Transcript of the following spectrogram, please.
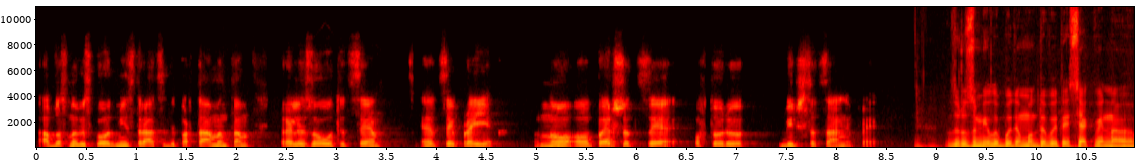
обласної військової адміністрації, департаментом реалізовувати це, е, цей проєкт. Ну, перше, це повторюю більш соціальний проєкт. Зрозуміло, будемо дивитися, як він е,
